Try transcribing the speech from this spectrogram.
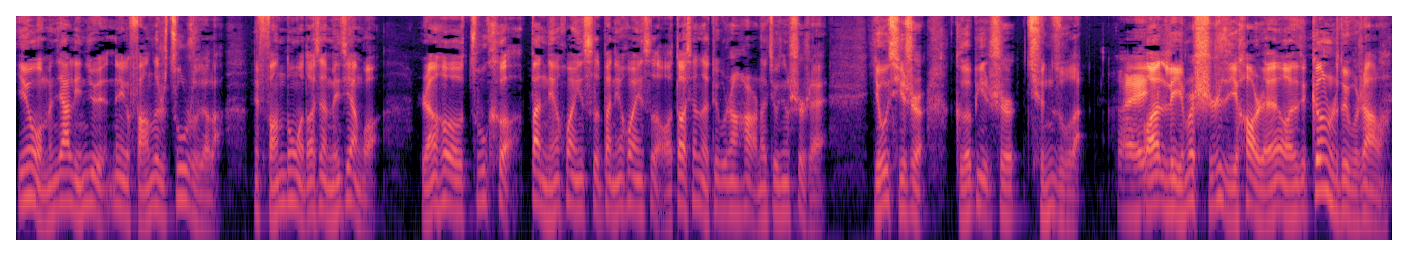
因为我们家邻居那个房子是租出去了，那房东我到现在没见过。然后租客半年换一次，半年换一次，我到现在对不上号，那究竟是谁？尤其是隔壁是群租的，哎，我里面十几号人，我就更是对不上了。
